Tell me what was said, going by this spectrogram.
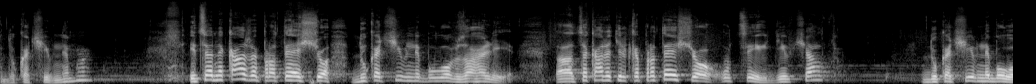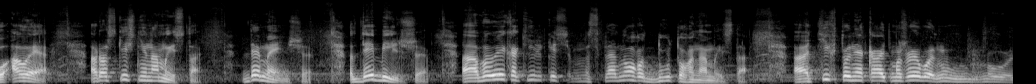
а дукачів нема. І це не каже про те, що дукачів не було взагалі. Це каже тільки про те, що у цих дівчат дукачів не було. Але розкішні намиста. Де менше, де більше, велика кількість скляного дутого намиста. Ті, хто не кажуть, можливо, ну, ну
